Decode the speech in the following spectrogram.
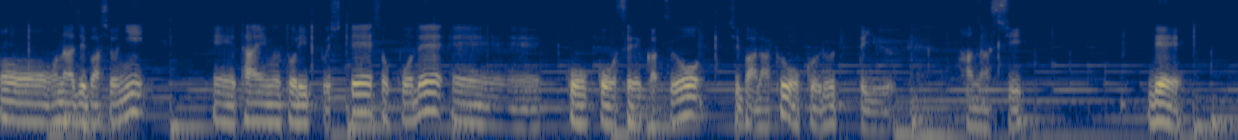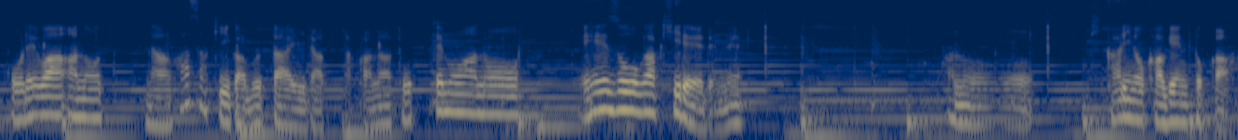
同じ場所に、えー、タイムトリップしてそこで、えー、高校生活をしばらく送るっていう話。でこれはあの長崎が舞台だったかな。とってもあの映像が綺麗でね。あの光の加減とか、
